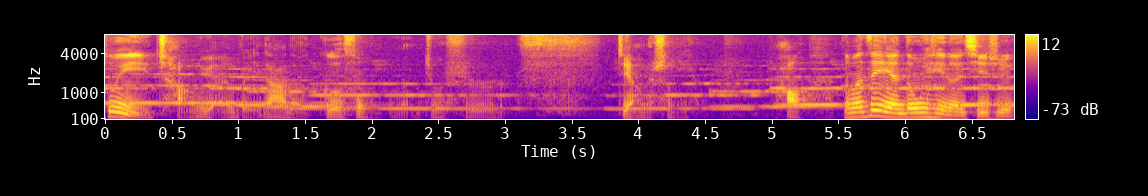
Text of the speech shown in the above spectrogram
最长远伟大的歌颂，就是这样的声音。好，那么这件东西呢，其实。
